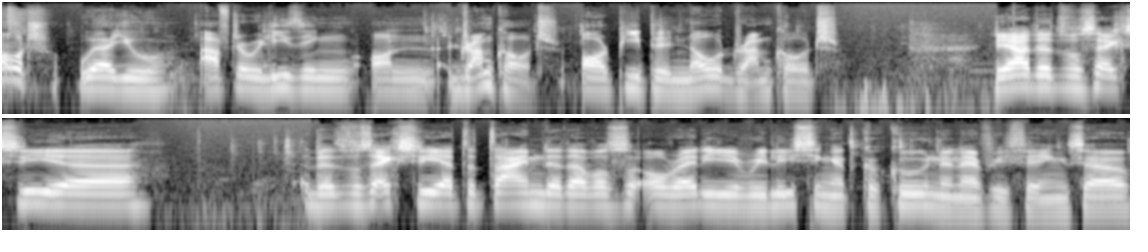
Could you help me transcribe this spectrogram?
proud were you after releasing on Drumcode? All people know Drumcode. Yeah, that was actually uh, that was actually at the time that I was already releasing at Cocoon and everything. So,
